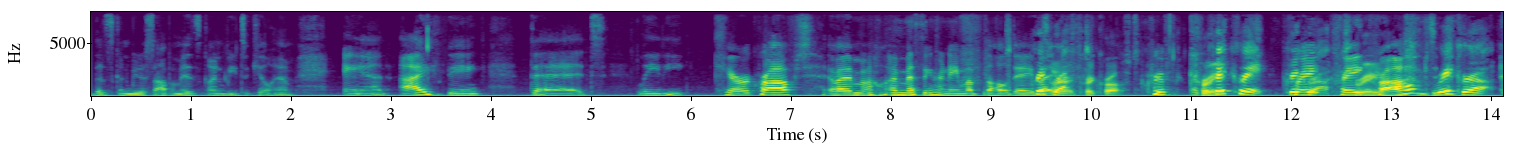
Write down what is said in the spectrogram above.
that's going to be to stop him is going to be to kill him. And I think that Lady Kara Croft, I'm, I'm messing her name up the whole day, but Croft. Craig Croft. Craig, Croft. Craig Craig. Croft. Craig Croft.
